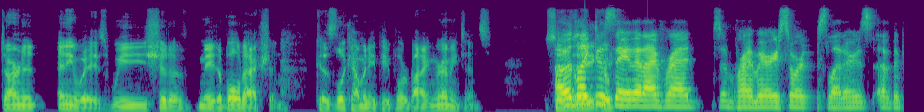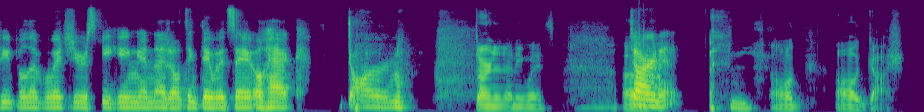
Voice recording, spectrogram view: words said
darn it! Anyways, we should have made a bold action because look how many people are buying Remingtons." So I would like to go- say that I've read some primary source letters of the people of which you're speaking, and I don't think they would say, "Oh heck, darn, "Darn it!" Anyways, darn Um, it." oh, oh gosh.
